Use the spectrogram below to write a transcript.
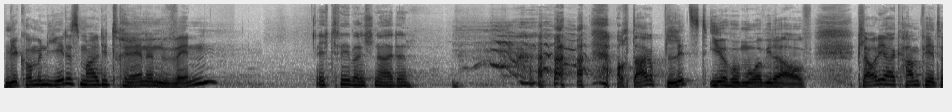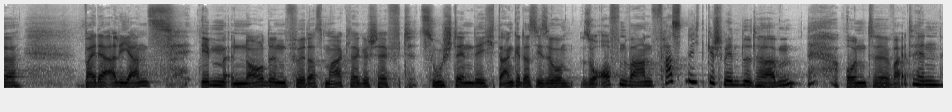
Mir kommen jedes Mal die Tränen, wenn ich Zwiebeln schneide. Auch da blitzt ihr Humor wieder auf. Claudia Kampeter, bei der Allianz im Norden für das Maklergeschäft zuständig. Danke, dass Sie so, so offen waren, fast nicht geschwindelt haben. Und äh, weiterhin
